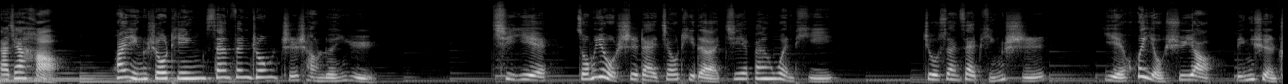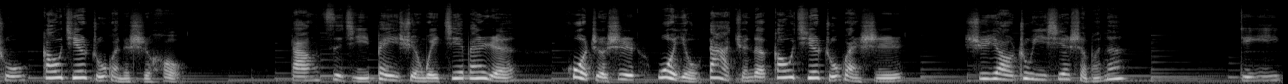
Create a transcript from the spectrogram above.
大家好，欢迎收听三分钟职场论语。企业总有世代交替的接班问题，就算在平时，也会有需要遴选出高阶主管的时候。当自己被选为接班人，或者是握有大权的高阶主管时，需要注意些什么呢？第一，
